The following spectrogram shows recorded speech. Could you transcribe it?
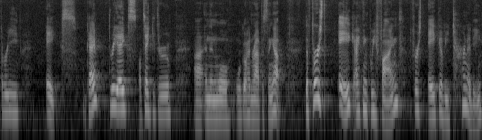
three aches. Okay? Three aches. I'll take you through, uh, and then we'll, we'll go ahead and wrap this thing up. The first ache I think we find, the first ache of eternity,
